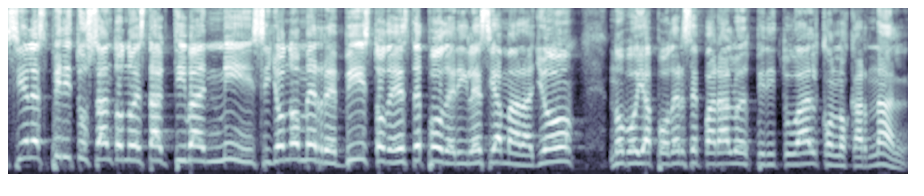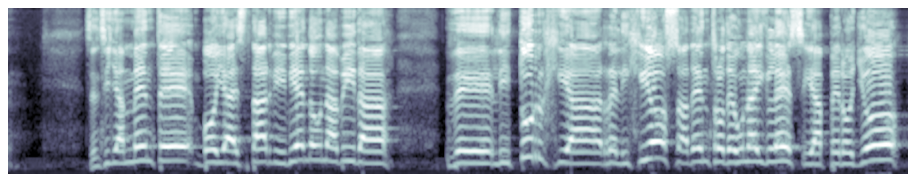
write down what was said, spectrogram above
Si el Espíritu Santo no está activa en mí, si yo no me revisto de este poder, iglesia amada, yo no voy a poder separar lo espiritual con lo carnal. Sencillamente voy a estar viviendo una vida de liturgia religiosa dentro de una iglesia, pero yo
